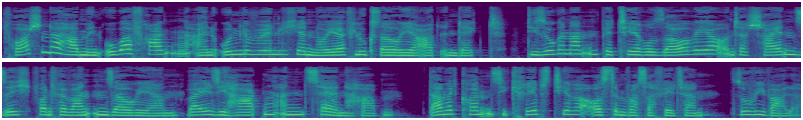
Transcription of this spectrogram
Forschende haben in Oberfranken eine ungewöhnliche neue Flugsaurierart entdeckt. Die sogenannten Pterosaurier unterscheiden sich von verwandten Sauriern, weil sie Haken an den Zähnen haben. Damit konnten sie Krebstiere aus dem Wasser filtern, so wie Wale.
